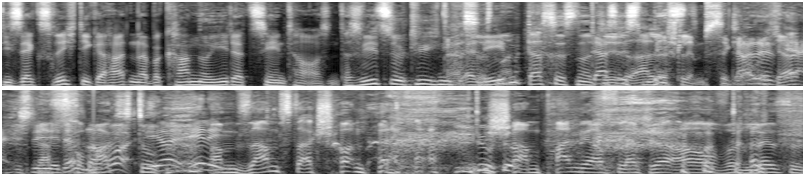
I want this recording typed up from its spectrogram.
die sechs Richtige hatten, da bekam nur jeder 10.000. Das willst du natürlich nicht Das ist, erleben. na- das ist natürlich das, Mist. Allerschlimmste, glaube ich. ist- Ja? Da das machst du Ja, am Samstag schon die Champagnerflasche auf und lässt es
